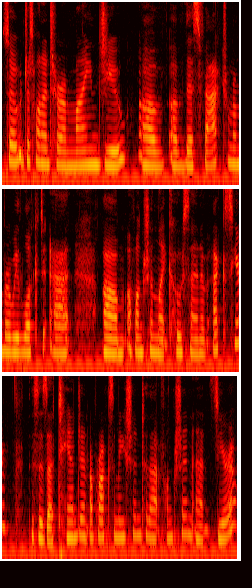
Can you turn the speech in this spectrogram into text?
so just wanted to remind you of, of this fact. Remember we looked at um, a function like cosine of x here. This is a tangent approximation to that function at 0,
